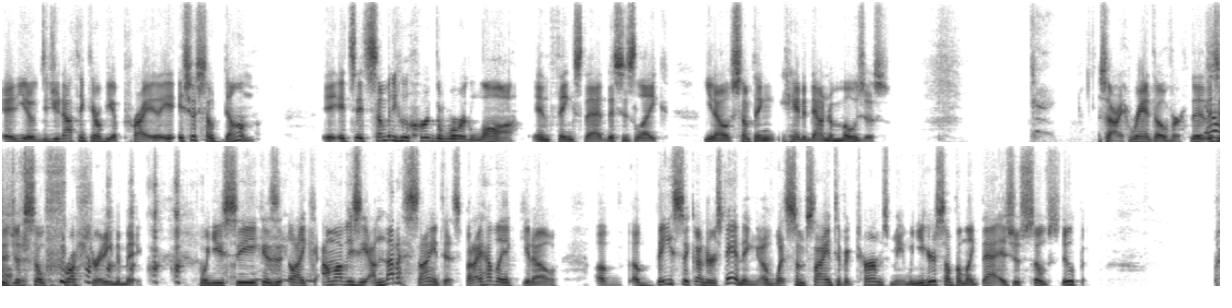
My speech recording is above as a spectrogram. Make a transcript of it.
you know did you not think there would be a price? It's just so dumb. It's it's somebody who heard the word law and thinks that this is like you know something handed down to moses. Sorry rant over. Th- this is just so frustrating to me when you see because like i'm obviously i'm not a scientist but i have like you know a, a basic understanding of what some scientific terms mean when you hear something like that it's just so stupid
